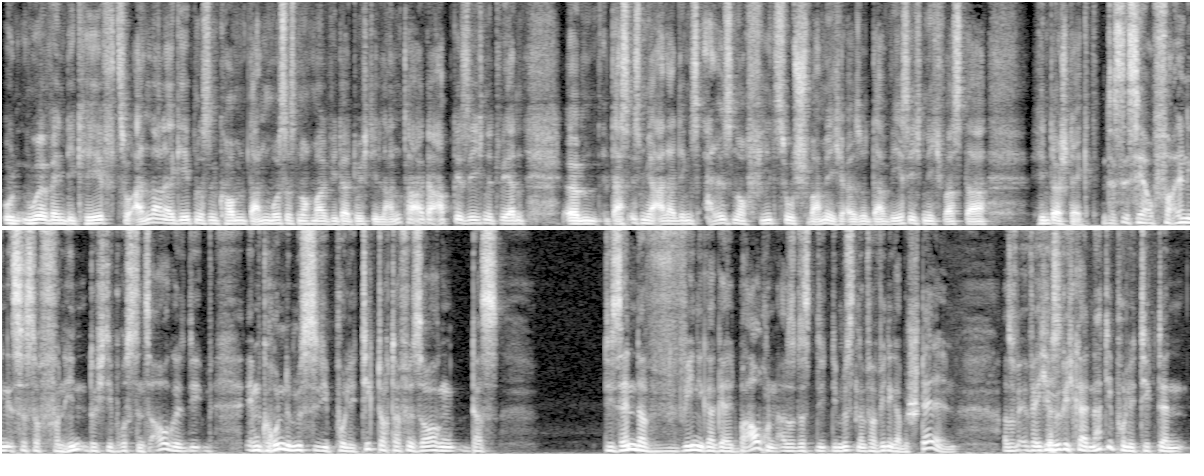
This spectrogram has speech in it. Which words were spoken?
Und nur wenn die KEF zu anderen Ergebnissen kommt, dann muss es nochmal wieder durch die Landtage abgesegnet werden. Ähm, das ist mir allerdings alles noch viel zu schwammig. Also da weiß ich nicht, was da hintersteckt. Das ist ja auch vor allen Dingen ist es doch von hinten durch die Brust ins Auge. Die, Im Grunde müsste die Politik doch dafür sorgen, dass die Sender weniger Geld brauchen. Also das, die, die müssten einfach weniger bestellen. Also welche das Möglichkeiten hat die Politik denn,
